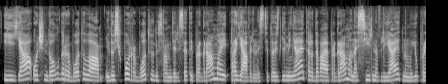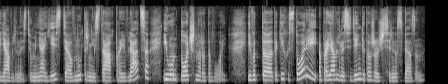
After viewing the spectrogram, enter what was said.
И я очень долго работала, и до сих пор работаю, на самом деле, с этой программой проявленности. То есть для меня эта родовая программа, она сильно влияет на мою проявленность. У меня есть внутренний страх проявляться, и он точно родовой. И вот э, таких историй о проявленности деньги тоже очень сильно связаны.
